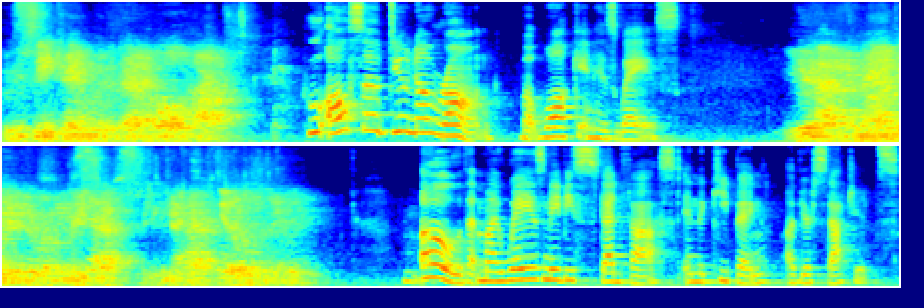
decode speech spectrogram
who seek him with their whole heart. Who also do no wrong, but walk in his ways. You have commanded your precepts to be kept diligently. Oh, that my ways may be steadfast in the keeping of your statutes.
